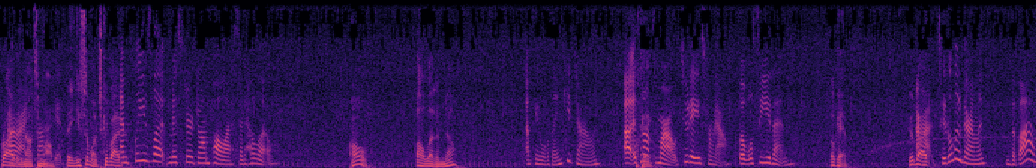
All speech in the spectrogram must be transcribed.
Friday, right, not tomorrow. good. Thank you so much. Goodbye. And please let Mr. John Paul I said hello. oh, I'll let him know. Okay, well thank you, darling. Uh, it's Okay. not tomorrow, two days from now, but we'll see you then. Okay. Goodbye. Uh, toodaloo, darling. Bye bye.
